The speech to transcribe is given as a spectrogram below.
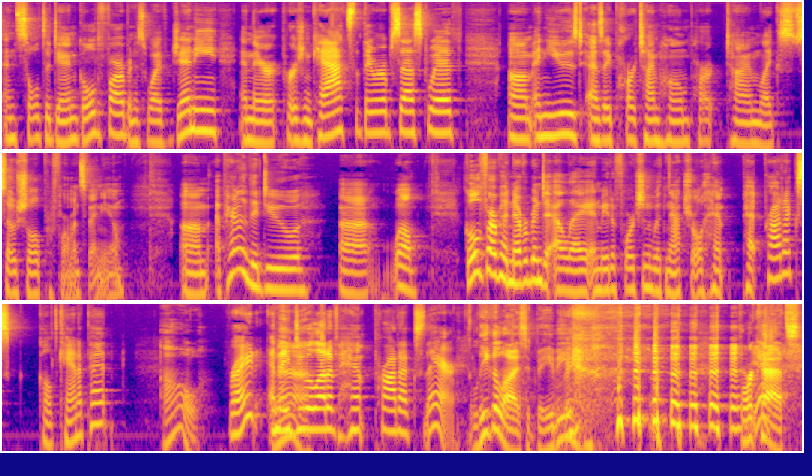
and sold to Dan Goldfarb and his wife Jenny and their Persian cats that they were obsessed with, um, and used as a part time home, part time like social performance venue. Um, apparently, they do, uh, well, Goldfarb had never been to LA and made a fortune with natural hemp pet products called Canna-Pet, Oh, right? And they do a lot of hemp products there. legalize it, baby. For cats.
